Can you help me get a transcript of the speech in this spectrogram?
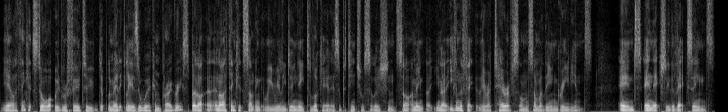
Yeah, I think it's still what we'd refer to diplomatically as a work in progress, but I, and I think it's something that we really do need to look at as a potential solution. So, I mean, uh, you know, even the fact that there are tariffs on some of the ingredients, and and actually the vaccines.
